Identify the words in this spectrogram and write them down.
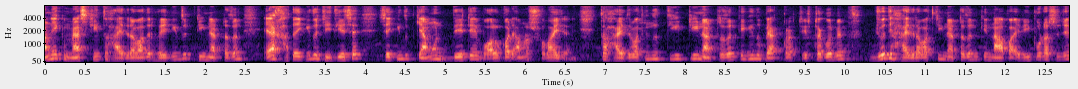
অনেক ম্যাচ কিন্তু হায়দ্রাবাদের হয়ে কিন্তু টি নাটরাজন এক হাতেই কিন্তু জিতিয়েছে। সে কিন্তু কেমন ডেটে বল করে আমরা সবাই জানি। তো হায়দ্রাবাদ কিন্তু টি টি নাটরাজনকে কিন্তু ব্যাক করার চেষ্টা করবে। যদি হায়দ্রাবাদ টি নাটরাজনকে না পায় রিপোর্ট আসে যে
